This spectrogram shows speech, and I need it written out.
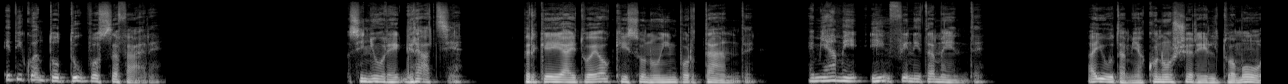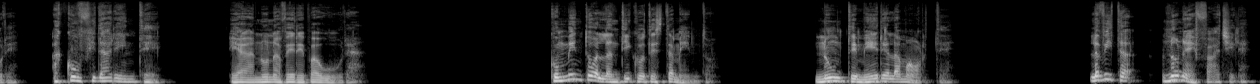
e di quanto tu possa fare. Signore, grazie perché ai tuoi occhi sono importante e mi ami infinitamente. Aiutami a conoscere il tuo amore, a confidare in te e a non avere paura. Commento all'Antico Testamento. Non temere la morte. La vita non è facile.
